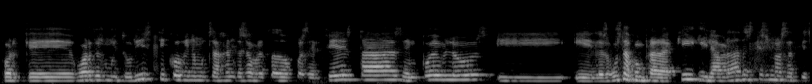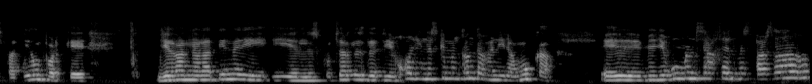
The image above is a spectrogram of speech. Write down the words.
porque Guardo es muy turístico, viene mucha gente sobre todo pues en fiestas, en pueblos y, y les gusta comprar aquí y la verdad es que es una satisfacción porque llegan a la tienda y, el escucharles decir, jolín, es que me encanta venir a Moca. Eh, me llegó un mensaje el mes pasado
